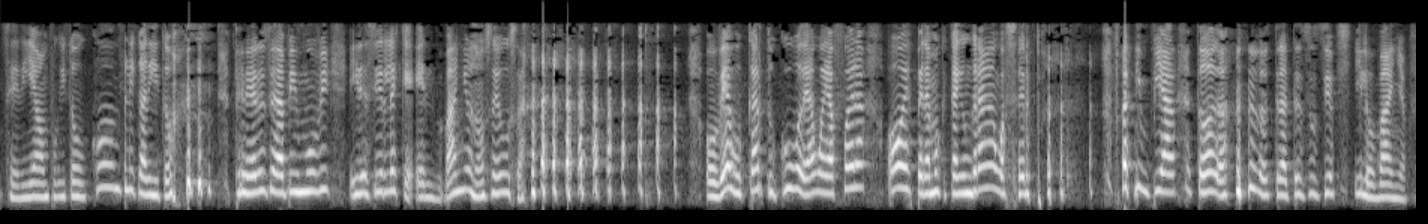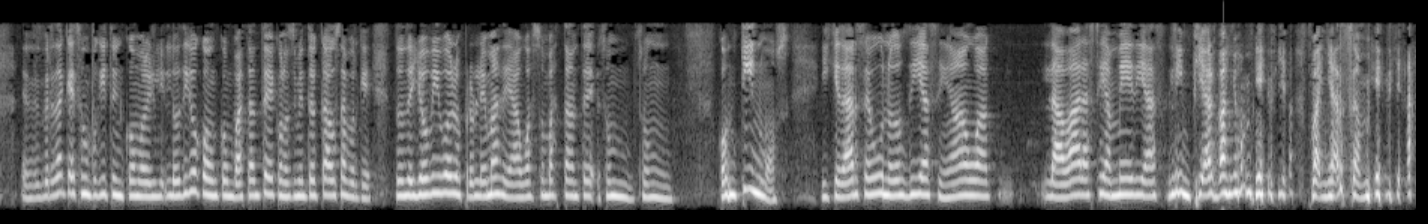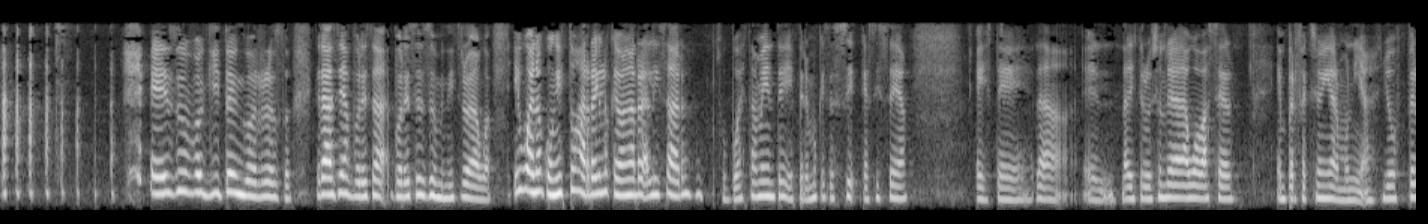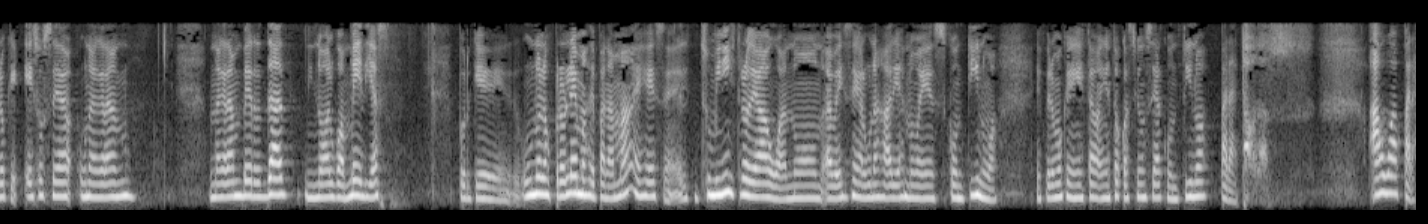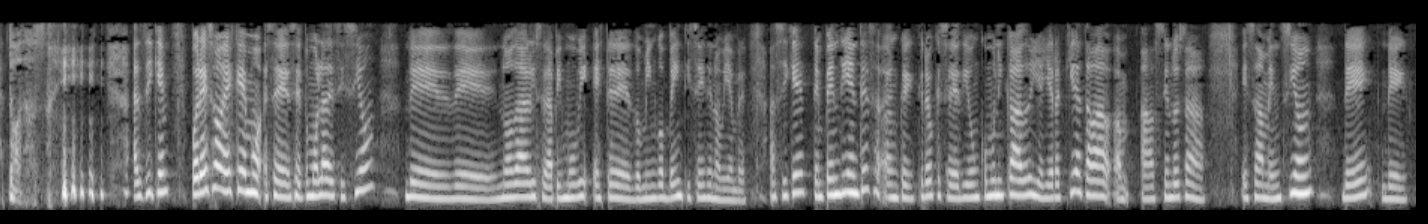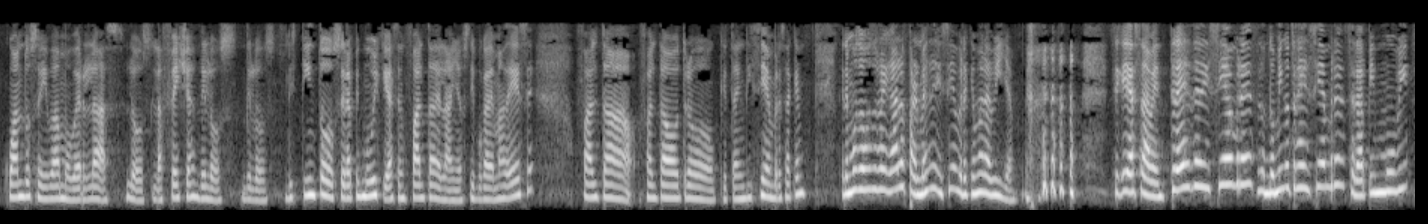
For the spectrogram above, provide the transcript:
sería un poquito complicadito tener ese Happy Movie y decirles que el baño no se usa. o ve a buscar tu cubo de agua allá afuera o esperamos que caiga un gran aguacero para, limpiar todos los, trates sucios y los baños. Es verdad que es un poquito incómodo. Lo digo con, con bastante conocimiento de causa porque donde yo vivo los problemas de agua son bastante, son, son continuos y quedarse uno dos días sin agua, lavar así a medias, limpiar baño a medias, bañarse a medias. es un poquito engorroso. Gracias por esa por ese suministro de agua. Y bueno, con estos arreglos que van a realizar, supuestamente, y esperemos que, que así sea, este, la, la distribución del agua va a ser en perfección y armonía. Yo espero que eso sea una gran una gran verdad y no algo a medias, porque uno de los problemas de Panamá es ese, el suministro de agua, no a veces en algunas áreas no es continua. Esperemos que en esta en esta ocasión sea continua para todos. Agua para todos. Así que por eso es que se, se tomó la decisión de, de no dar el Serapis Movie este domingo 26 de noviembre. Así que ten pendientes, aunque creo que se dio un comunicado y ayer aquí estaba haciendo esa, esa mención de, de cuándo se iba a mover las, los, las fechas de los, de los distintos Serapis Movies que hacen falta del año. Sí, porque además de ese, falta falta otro que está en diciembre. O tenemos dos regalos para el mes de diciembre, qué maravilla. Así que ya saben, 3 de diciembre, domingo 3 de diciembre, Serapis Movie.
